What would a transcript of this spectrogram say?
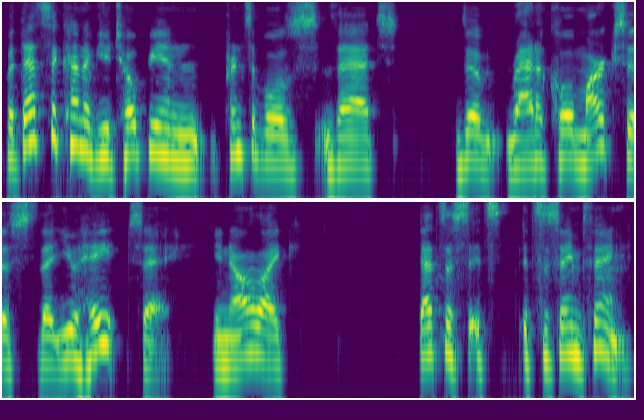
but that's the kind of utopian principles that the radical Marxists that you hate say. You know, like that's a it's it's the same thing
